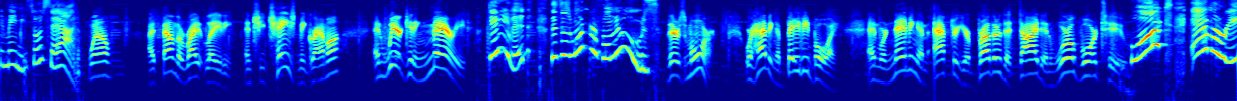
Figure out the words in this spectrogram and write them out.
It made me so sad. Well, I found the right lady, and she changed me, Grandma. And we're getting married. David, this is wonderful news. There's more. We're having a baby boy, and we're naming him after your brother that died in World War II. What? Amory?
